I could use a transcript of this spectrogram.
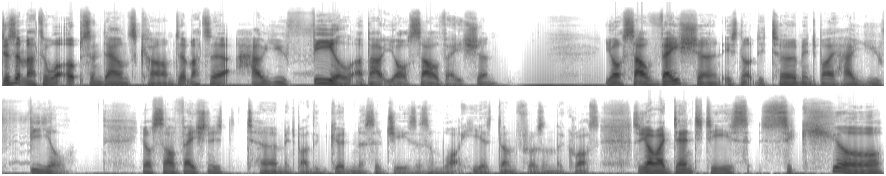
Doesn't matter what ups and downs come, doesn't matter how you feel about your salvation. Your salvation is not determined by how you feel. Your salvation is determined by the goodness of Jesus and what he has done for us on the cross. So your identity is secure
